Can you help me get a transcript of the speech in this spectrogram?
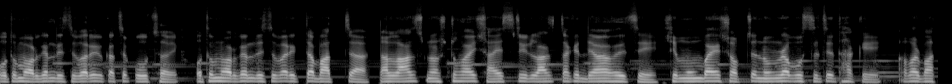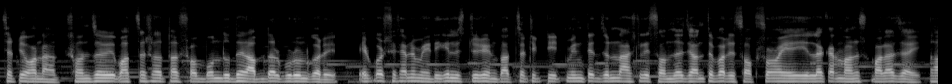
প্রথম অর্গান রিসিভারের কাছে পৌঁছায়। প্রথম অর্গান রিসিভার একটা বাচ্চা, তার লাঞ্চ নষ্ট হয় সাইস্ট্রির লাঞ্চ তাকে দেওয়া হয়েছে। সে মুম্বাইয়ের সবচেয়ে নোংরা বস্তিতে থাকে। আবার বাচ্চাটি অনাথ। সঞ্জয় ওই বাচ্চা সহ তার সব বন্ধুদের আবদার পূরণ করে। এরপর সেখানে মেডিকেল স্টুডেন্ট বাচ্চাটির ট্রিটমেন্টের জন্য আসলে সঞ্জয় জানতে পারে, সবসময় এই এলাকার মানুষ মারা যায়। তা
